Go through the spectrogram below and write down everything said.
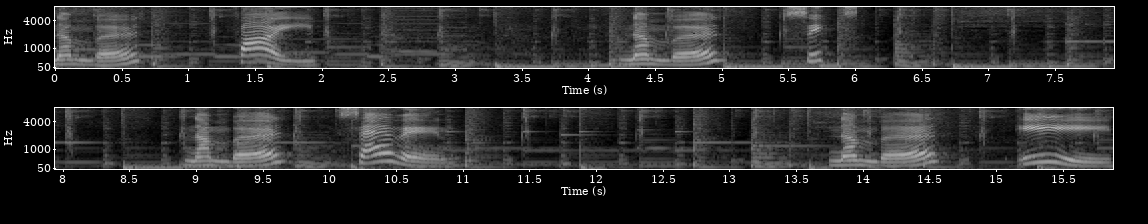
Number 5 Number 6 Number 7 Number 8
